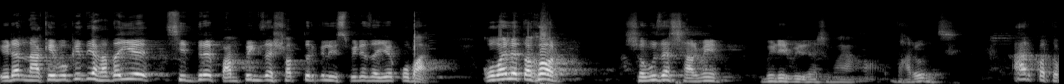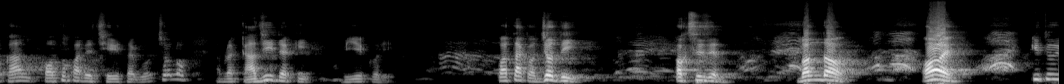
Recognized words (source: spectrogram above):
এটা নাকে মুখে দিয়ে হাঁদাইয়ে ছিদ্রের পাম্পিং যায়, সত্তর কিলো স্পিডে যাইয়ে কোবায়। কোবাইলে তখন সবুজের শারমিন মিডির মিডির আসে দারুণ আর কতকাল কত পারে ছেড়ে থাকব। চলো আমরা কাজই ডাকি, বিয়ে করি। কথা ক যদি অক্সিজেন বন্ধ ওই কি তুই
